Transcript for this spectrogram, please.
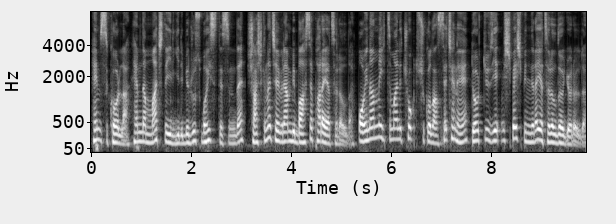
hem skorla hem de maçla ilgili bir Rus bahis sitesinde şaşkına çeviren bir bahse para yatırıldı. Oynanma ihtimali çok düşük olan seçeneğe 475 bin lira yatırıldığı görüldü.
